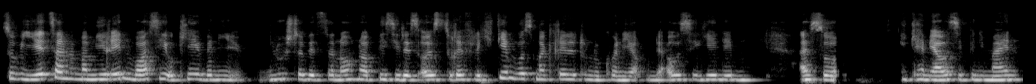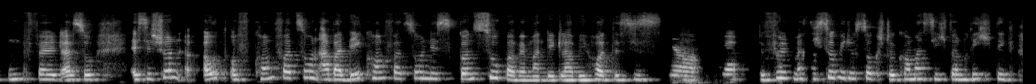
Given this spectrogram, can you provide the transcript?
so wie jetzt, wenn man mir reden, weiß ich, okay, wenn ich Lust habe, jetzt danach noch ein bisschen das alles zu reflektieren, was man geredet und dann kann ich auch in der Ausgehen eben. Also, ich kenne mich aus, ich bin in meinem Umfeld. Also es ist schon out of comfort zone, aber die Comfort Zone ist ganz super, wenn man die, glaube ich, hat. Das ist, ja. ja, da fühlt man sich so, wie du sagst, da kann man sich dann richtig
